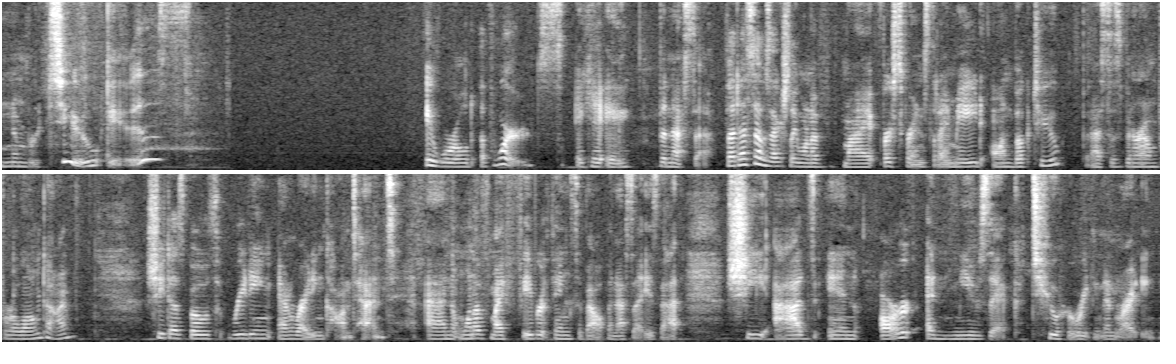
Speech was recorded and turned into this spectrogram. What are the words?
Number two is A World of Words, aka Vanessa. Vanessa was actually one of my first friends that I made on BookTube. Vanessa's been around for a long time. She does both reading and writing content and one of my favorite things about Vanessa is that she adds in art and music to her reading and writing.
